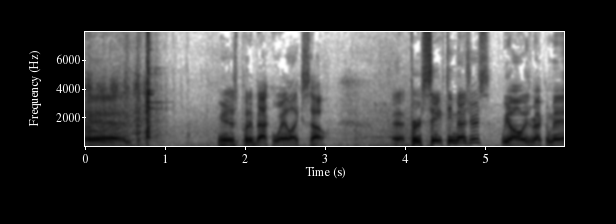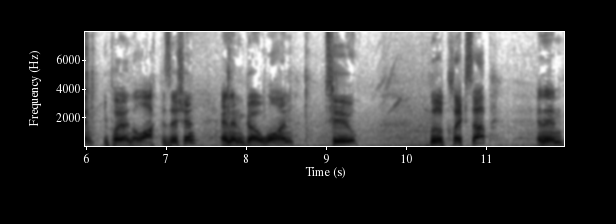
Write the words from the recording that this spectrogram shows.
And you're gonna just put it back away like so. Uh, for safety measures, we always recommend you put it in the lock position and then go one, two, little clicks up, and then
